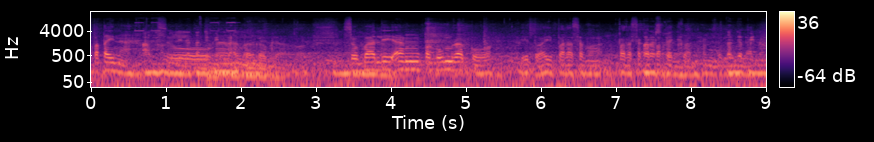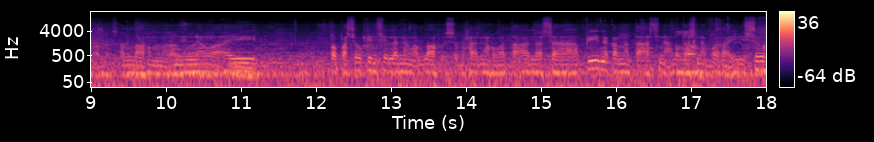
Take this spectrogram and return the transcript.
Patay na. Alhamdulillah, tanggapin alhamdulillah. So bali ang pag-umra ko ito ay para sa mga para sa Para sa kapatid kanya. ko. Alhamdulillah. Tanggapin ng Allah. Allahumma amin nawa ay papasukin sila ng Allah subhanahu wa ta'ala sa pinakamataas na antas na paraiso.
